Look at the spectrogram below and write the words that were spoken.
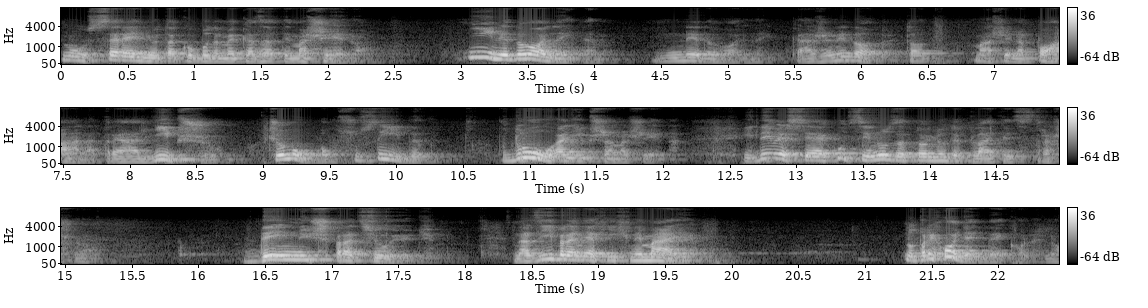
ну, середню таку будемо казати, машину. Ні, недовольний там. Недовольний. Каже, не добре, то машина погана, треба ліпшу. Чому? Бо в сусіда, в друга ліпша машина. І дивишся, яку ціну за то люди платять страшну. День ніч працюють. На зібраннях їх немає. Ну, приходять деколи, ну,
